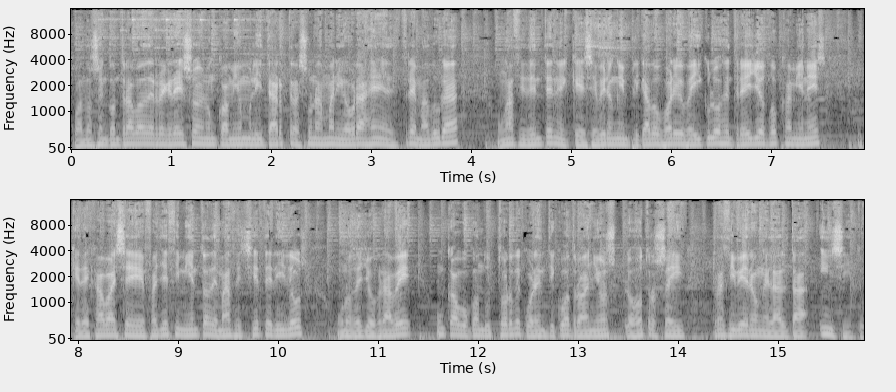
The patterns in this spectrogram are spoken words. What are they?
cuando se encontraba de regreso en un camión militar tras unas maniobras en Extremadura, un accidente en el que se vieron implicados varios vehículos, entre ellos dos camiones, y que dejaba ese fallecimiento además de siete heridos, uno de ellos grave, un cabo conductor de 44 años, los otros seis recibieron el alta in situ.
